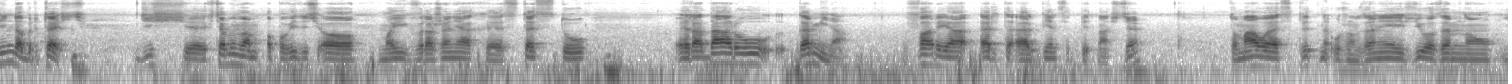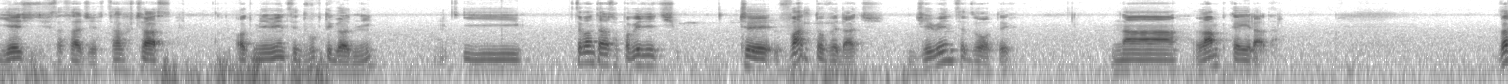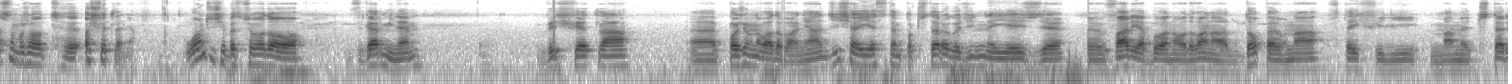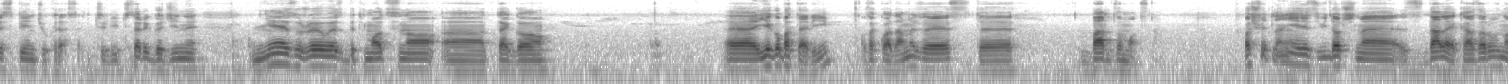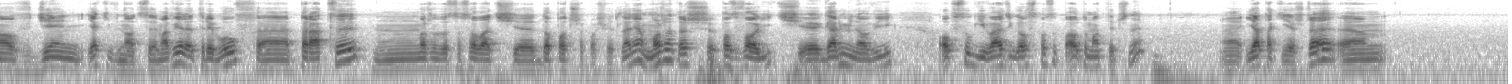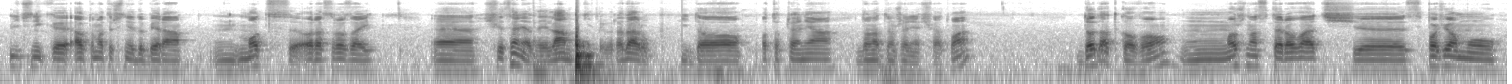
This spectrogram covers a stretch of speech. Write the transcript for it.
Dzień dobry, cześć. Dziś e, chciałbym Wam opowiedzieć o moich wrażeniach e, z testu radaru Garmina Varia RTL 515. To małe, sprytne urządzenie jeździło ze mną, jeździ w zasadzie cały czas od mniej więcej dwóch tygodni. I chcę Wam teraz opowiedzieć, czy warto wydać 900 zł na lampkę i radar. Zacznę może od e, oświetlenia. Łączy się bezprzewodowo z Garminem, wyświetla e, poziom naładowania. Dzisiaj jestem po 4-godzinnej jeździe. E, Waria była naładowana do pełna. W tej chwili mamy 4 z 5 kresek, czyli 4 godziny nie zużyły zbyt mocno tego jego baterii. Zakładamy, że jest bardzo mocna. Oświetlenie jest widoczne z daleka, zarówno w dzień, jak i w nocy. Ma wiele trybów e, pracy. Mm, Można dostosować e, do potrzeb oświetlenia. Można też pozwolić e, Garminowi obsługiwać go w sposób automatyczny. Ja tak jeżdżę. Licznik automatycznie dobiera mm, moc oraz rodzaj świecenia tej lampki, tego radaru i do otoczenia, do natężenia światła. Dodatkowo mm, można sterować e, z poziomu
